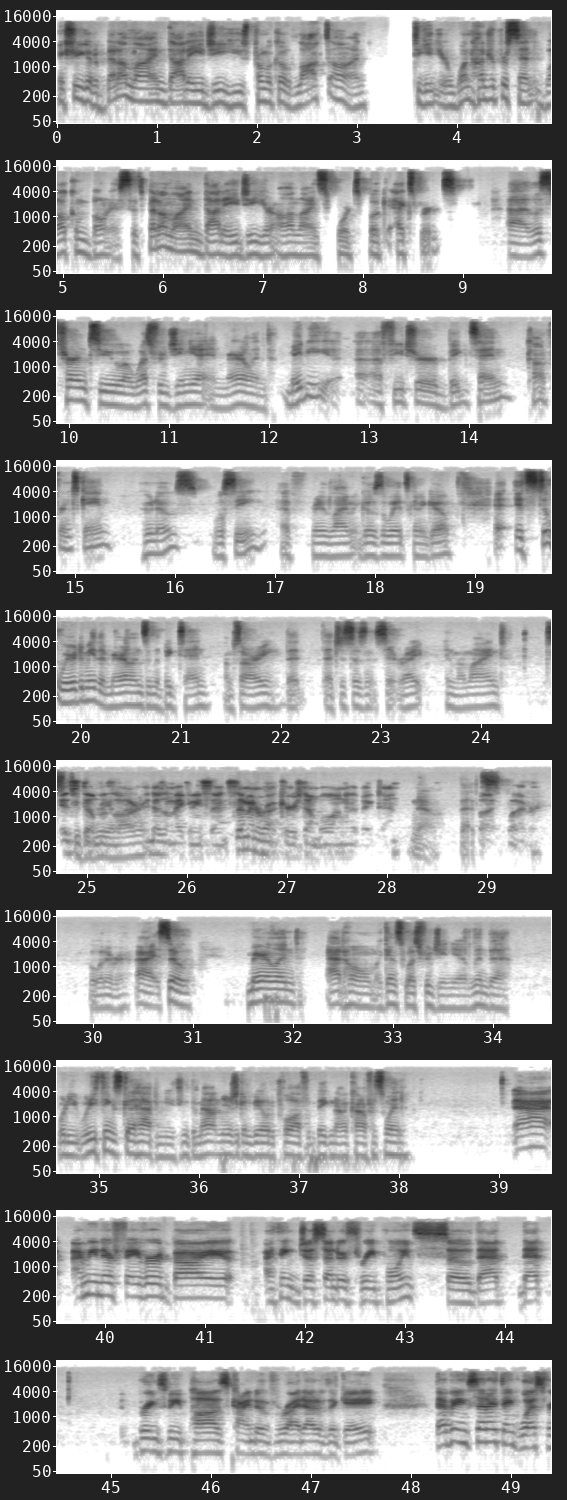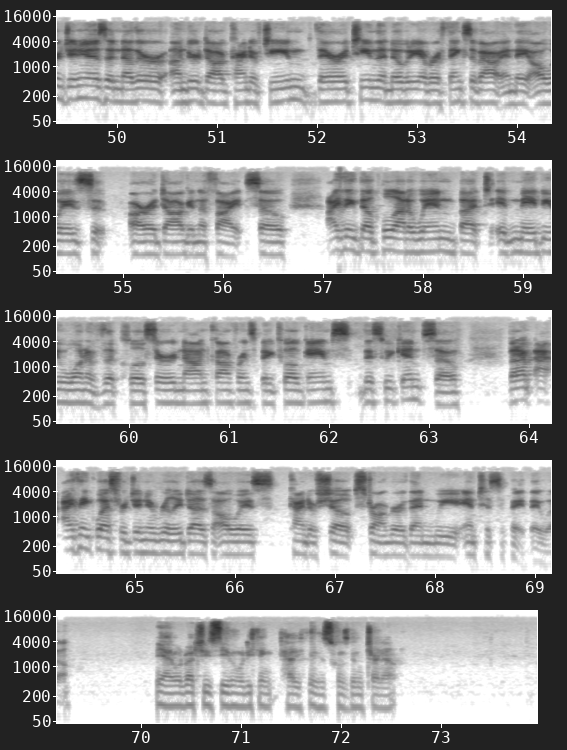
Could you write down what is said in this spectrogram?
Make sure you go to betonline.ag, use promo code locked on to get your 100% welcome bonus. That's betonline.ag, your online sportsbook experts. Uh, let's turn to uh, West Virginia and Maryland. Maybe a, a, future Big Ten conference game. Who knows? We'll see if realignment goes the way it's going to go. It's still weird to me that Maryland's in the Big Ten. I'm sorry that that just doesn't sit right in my mind. It's still bizarre. It doesn't make any sense. Them and Rutgers don't belong in the Big Ten. No, that's but whatever. But whatever. All right, so Maryland at home against West Virginia. Linda, what do you what do you think is going to happen? Do you think the Mountaineers are going to be able to pull off a big non-conference win? Uh, I mean, they're favored by I think just under three points, so that that brings me pause kind of right out of the gate. That being said, I think West Virginia is another underdog kind of team. They're a team that nobody ever thinks about, and they always are a dog in the fight. So I think they'll pull out a win, but it may be one of the closer non-conference Big 12 games this weekend. So but I, I think West Virginia really does always kind of show up stronger than we anticipate they will. Yeah. And What about you, Stephen? What do you think? How do you think this one's going to turn out?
